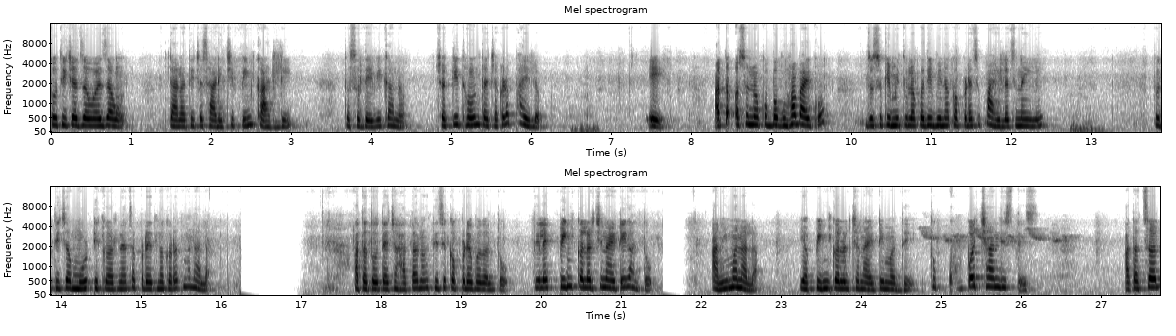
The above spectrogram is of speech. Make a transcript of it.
तो तिच्या जवळ जाऊन त्यानं तिच्या साडीची पिन काढली. तसं देविकानं चकित होऊन त्याच्याकडं पाहिलं. ए आता असं नको बघू हा बायको. जसं की मी तुला कधी बिना कपड्याचं पाहिलंच नाही आहे तो तिचा मूड ठिकरण्याचा प्रयत्न करत म्हणाला. आता तो त्याच्या हातानं तिचे कपडे बदलतो. तिला एक पिंक कलरची नाईटी घालतो. आणि म्हणाला या पिंक कलरच्या नाईटीमध्ये तू खूपच छान दिसतेस. आता चल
